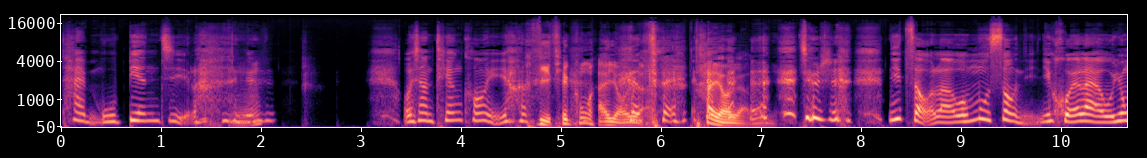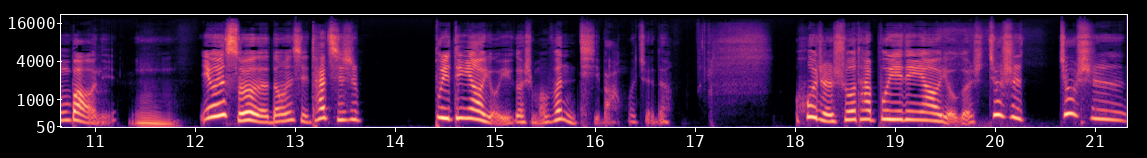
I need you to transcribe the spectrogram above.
太无边际了，嗯 我像天空一样，比天空还遥远，对，太遥远了你。就是你走了，我目送你；你回来，我拥抱你。嗯因为所有的东西，它其实不一定要有一个什么问题吧，我觉得，或者说他不一定要有个，就是就是，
